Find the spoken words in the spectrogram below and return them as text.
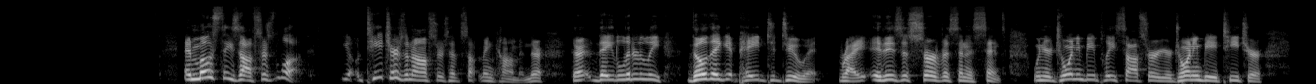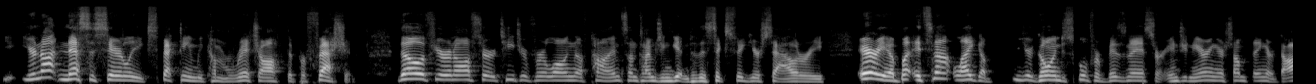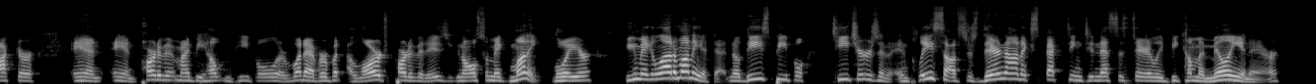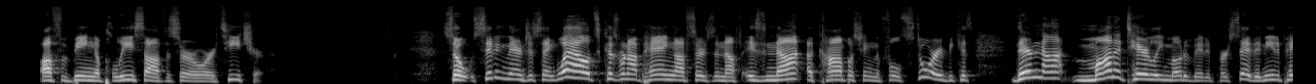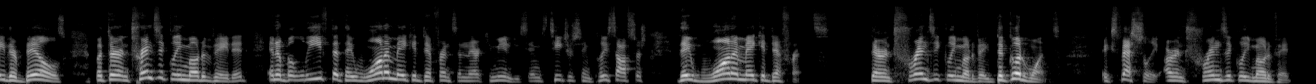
And most of these officers, look, you know, teachers and officers have something in common. They're, they're they literally, though they get paid to do it, right? It is a service in a sense. When you're joining be a police officer, or you're joining be a teacher, you're not necessarily expecting to become rich off the profession. Though, if you're an officer or teacher for a long enough time, sometimes you can get into the six figure salary area, but it's not like a you're going to school for business or engineering or something or doctor and and part of it might be helping people or whatever but a large part of it is you can also make money lawyer you can make a lot of money at that. No, these people, teachers and, and police officers, they're not expecting to necessarily become a millionaire off of being a police officer or a teacher. So sitting there and just saying, well, it's because we're not paying officers enough is not accomplishing the full story because they're not monetarily motivated per se. They need to pay their bills, but they're intrinsically motivated in a belief that they want to make a difference in their community. Same as teachers, same police officers. They want to make a difference. They're intrinsically motivated. The good ones, especially, are intrinsically motivated.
